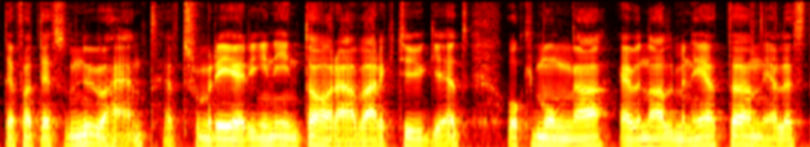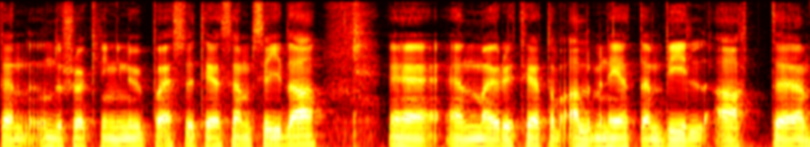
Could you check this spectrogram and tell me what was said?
Därför att det som nu har hänt, eftersom regeringen inte har det här verktyget och många, även allmänheten, jag läste en undersökning nu på SVTs hemsida, eh, en majoritet av allmänheten vill att eh,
